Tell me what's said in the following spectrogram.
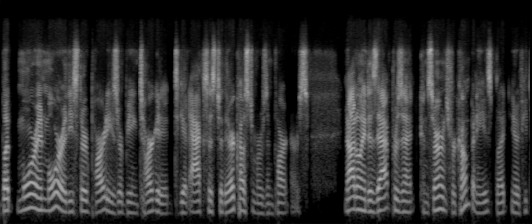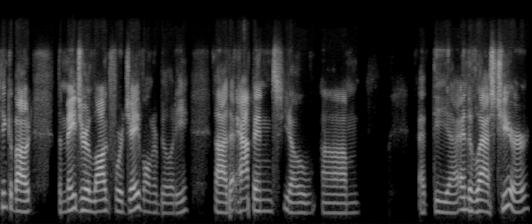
but more and more of these third parties are being targeted to get access to their customers and partners. Not only does that present concerns for companies, but you know, if you think about the major Log4j vulnerability uh, that happened, you know, um, at the uh, end of last year,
